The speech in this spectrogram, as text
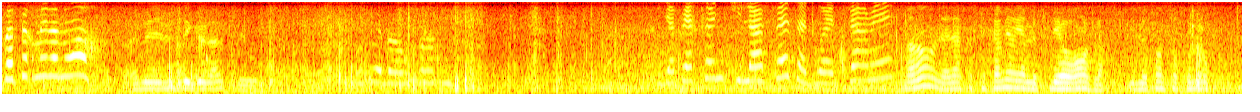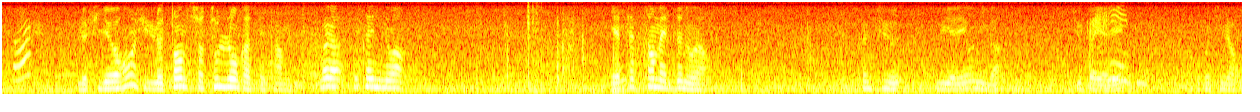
pas fermée la noire Elle est juste dégueulasse, Léo. Ok, bah on prend la route. Il y a personne qui l'a fait, ça doit être fermé. Non, non, là, là, quand c'est fermé, regarde le filet orange là. Il le tente sur tout le long. Quoi? Le filet orange, il le tente sur tout le long quand c'est fermé. Voilà, c'est ça une noire. Il y a 700 mètres de noir. Comme tu veux. Tu veux y aller, on y va. Tu veux pas y aller On continue la route.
